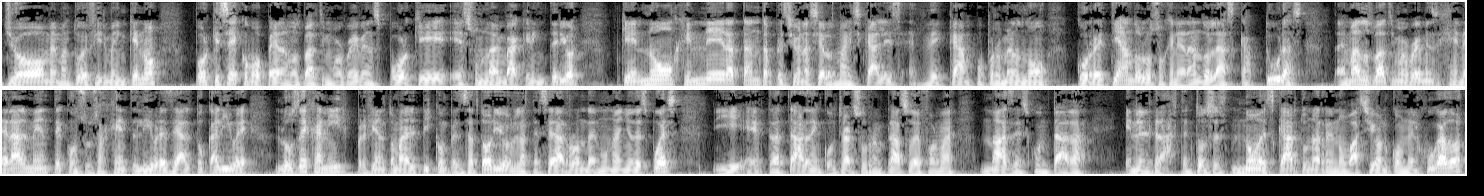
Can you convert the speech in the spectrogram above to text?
Yo me mantuve firme en que no, porque sé cómo operan los Baltimore Ravens, porque es un linebacker interior que no genera tanta presión hacia los mariscales de campo, por lo menos no correteándolos o generando las capturas. Además, los Baltimore Ravens generalmente con sus agentes libres de alto calibre los dejan ir, prefieren tomar el pick compensatorio, la tercera ronda en un año después y eh, tratar de encontrar su reemplazo de forma más descontada en el draft. Entonces no descarto una renovación con el jugador,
